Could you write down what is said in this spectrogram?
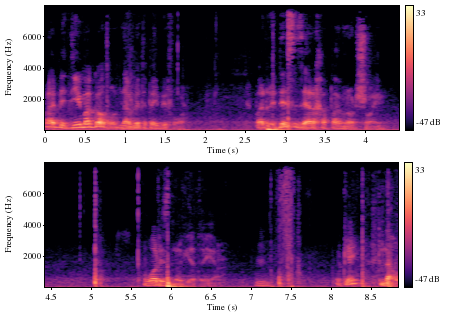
Right? Bedim HaGodol, never going to pay before. But this is Erech Hapayim not showing. What is Nogeta here? Okay? Now,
